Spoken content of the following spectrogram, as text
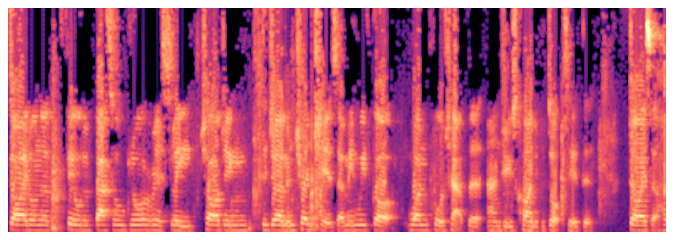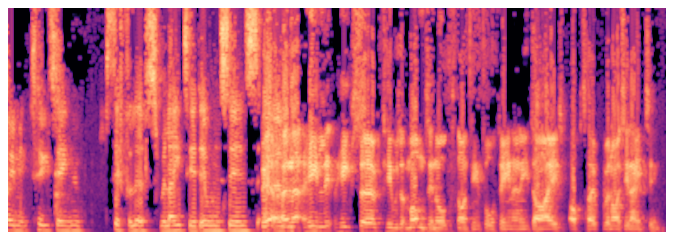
died on the field of battle gloriously charging the German trenches. I mean, we've got one poor chap that Andrew's kind of adopted that dies at home in Tooting of syphilis related illnesses. Yeah, Um, and that he he served. He was at Mons in August 1914, and he died October 1918.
